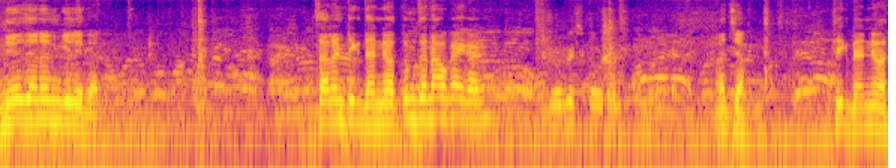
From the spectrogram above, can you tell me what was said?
नियोजनाने गेले तर चालेल ठीक. धन्यवाद. तुमचं नाव काय काय अच्छा. ठीक धन्यवाद.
